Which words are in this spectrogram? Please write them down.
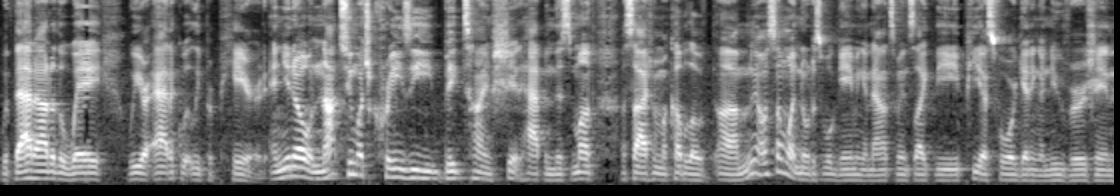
with that out of the way, we are adequately prepared. And you know, not too much crazy big time shit happened this month, aside from a couple of, um, you know, somewhat noticeable gaming announcements like the PS4 getting a new version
